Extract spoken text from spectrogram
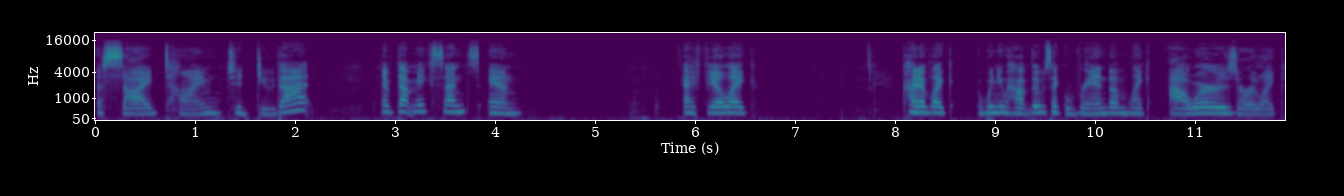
aside time to do that, if that makes sense. And I feel like kind of like when you have those like random like hours or like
